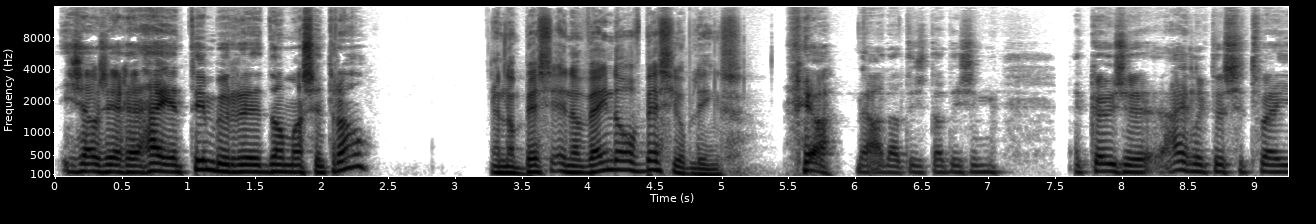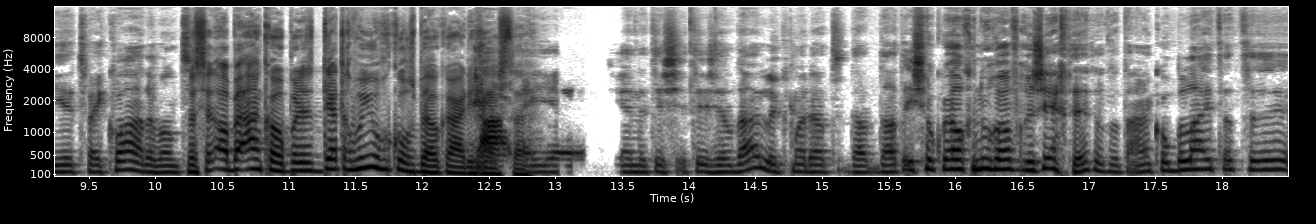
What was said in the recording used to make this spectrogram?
je zou zeggen, hij en Timber uh, dan maar centraal. En dan, Bessie, en dan Weendel of Bessie op links? Ja, nou, dat, is, dat is een een keuze eigenlijk tussen twee, twee kwaden. Want... Dat zijn al bij aankopen, dat is 30 miljoen gekost bij elkaar, die ja, gasten. En, uh, en het, is, het is heel duidelijk, maar dat, dat, dat is ook wel genoeg over gezegd. Hè? Dat het aankoopbeleid, dat, uh,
